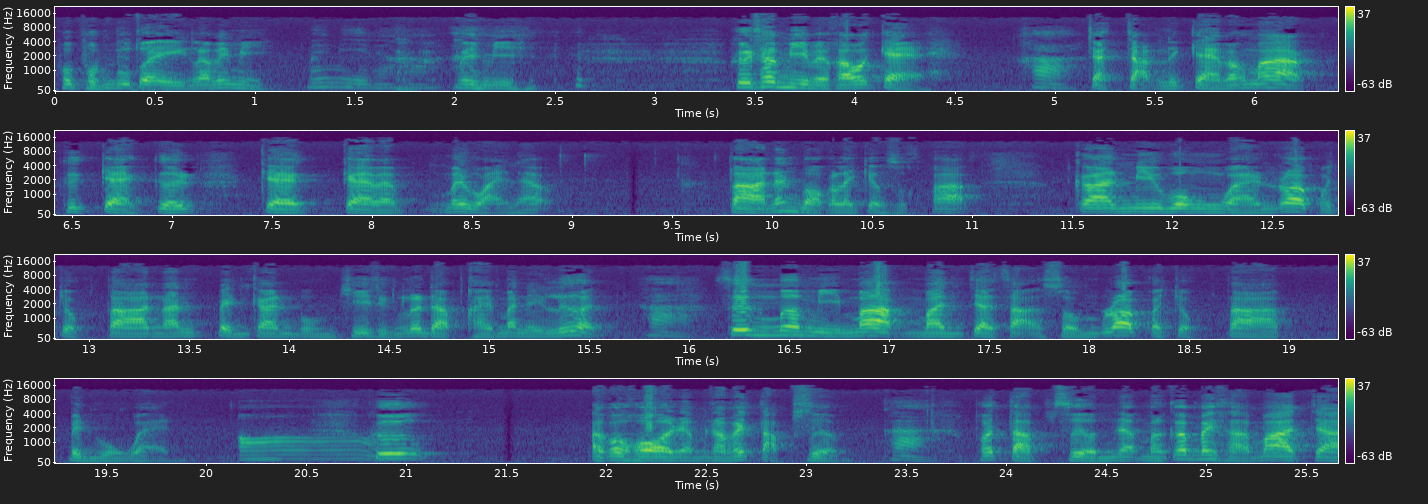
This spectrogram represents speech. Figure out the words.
ผมผมดูตัวเองแล้วไม่มี ไม่มีนะคะ ไม่มี คือถ้ามีหมายความว่าแก่ค่ะจัดจัดเลยแก่มากๆ คือแก่เกินแก่แก่แบบไม่ไหวแล้ว ตานั่นบอกอะไรเกี่ยวกับสุขภาพ การมีวงแหวนรอบกระจกตานั้น เป็นการบ่งชี้ถึงระดับไขมันในเลือดค่ะซึ่งเมื่อมีมากมันจะสะสมรอบกระจกตาเป็นวงแหวนอ๋อคือแอลกอฮอล์เนี่ยมันทำให้ตับเสื่อมค่ะเพราะตับเสื่อมเนี่ยมันก็ไม่สามารถจะ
